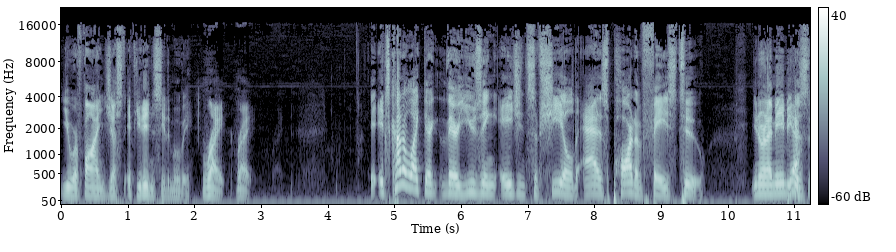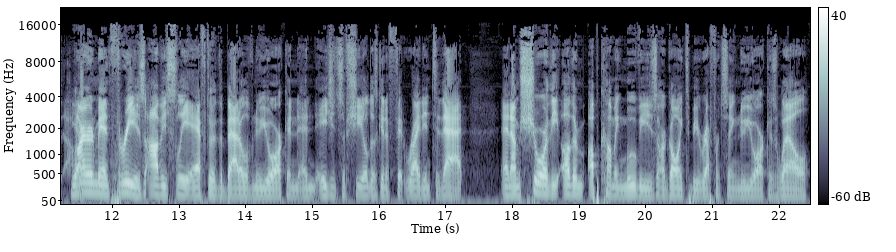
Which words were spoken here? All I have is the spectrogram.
you were fine just if you didn't see the movie. right, right. It's kind of like they're they're using Agents of Shield as part of Phase Two. You know what I mean? Because yeah. Iron Man three is obviously after the Battle of New York, and and Agents of Shield is going to fit right into that. and I'm sure the other upcoming movies are going to be referencing New York as well.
